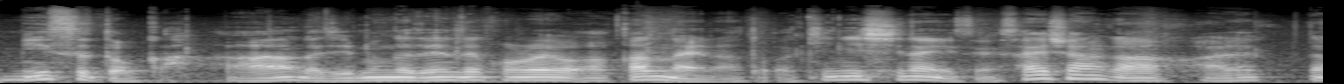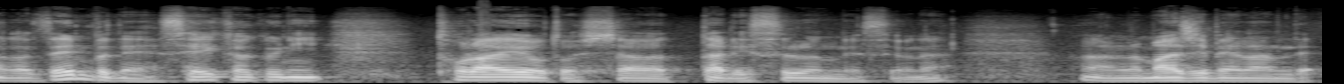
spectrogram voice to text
ミスとか、あなんか自分が全然これわかんないなとか気にしないんですね。最初なんか、あれなんか全部ね、正確に捉えようとしちゃったりするんですよね。あの真面目なんで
